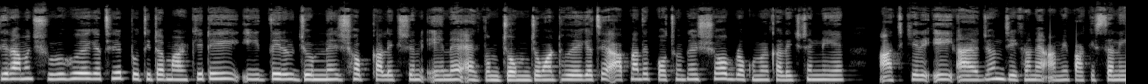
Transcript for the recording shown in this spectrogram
ঈদের আমেজ শুরু হয়ে গেছে। প্রতিটা মার্কেটে ঈদের জন্য সব কালেকশন এনে একদম জমজমাট হয়ে গেছে। আপনাদের পছন্দের সব রকমের কালেকশন নিয়ে আজকের এই আয়োজন যেখানে আমি পাকিস্তানি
